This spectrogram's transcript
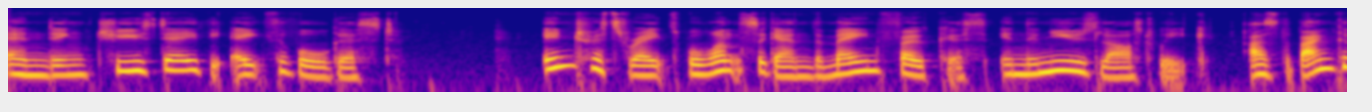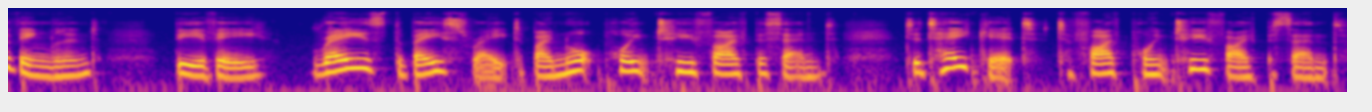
ending Tuesday, the 8th of August. Interest rates were once again the main focus in the news last week as the Bank of England, B of E, raised the base rate by 0.25% to take it to 5.25%.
